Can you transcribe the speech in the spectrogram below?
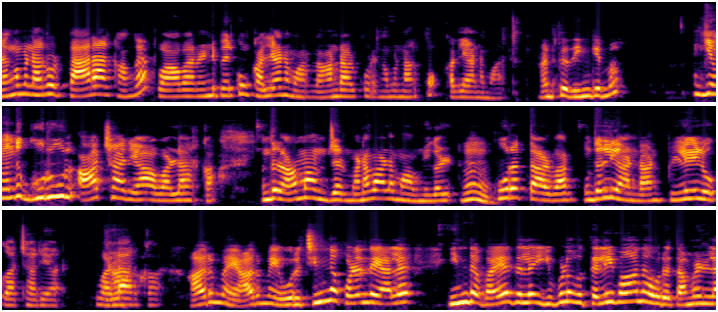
ரங்கமன்னாரும் ஒரு பேரா இருக்காங்க. அவ ரெண்டு பேருக்கும் கல்யாணம் ஆறுது ஆண்டாளுக்கும் ரங்கமன்னாருக்கும் கல்யாணம் ஆறுது அடுத்தது இங்கேம்மா இங்க வந்து குரு ஆச்சாரியா அவள்லாம் இருக்கா. வந்து ராமானுஜர் மணவாள மாமுனிகள் ம். கூரத்தாழ்வான் முதலியாண்டான் பிள்ளைலோகாச்சாரியார் இவெல்லாம் இருக்கா. அருமை அருமை. ஒரு சின்ன குழந்தையால இந்த வயதுல இவ்வளவு தெளிவான ஒரு தமிழ்ல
